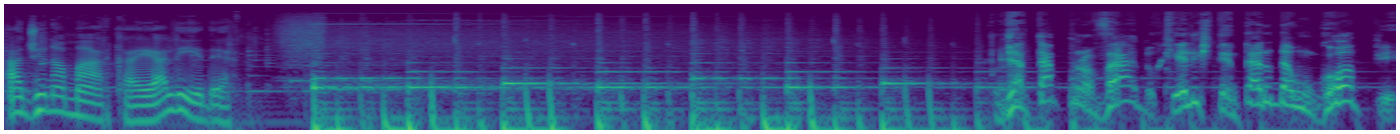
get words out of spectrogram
A Dinamarca é a líder. Já está provado que eles tentaram dar um golpe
